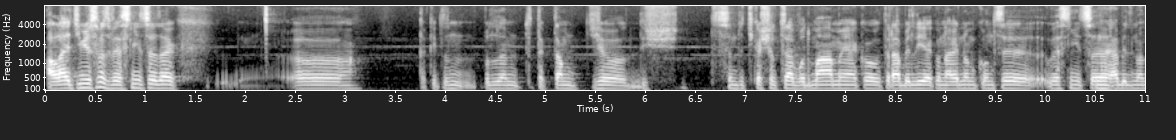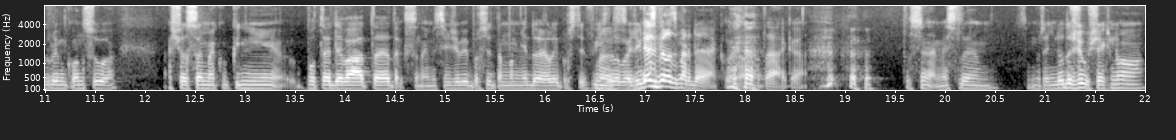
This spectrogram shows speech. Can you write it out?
Ale tím, že jsme z vesnice, tak uh, taky to podle mě, tak tam, že jo, když jsem teďka šel třeba od mámy, jako, která bydlí jako na jednom konci vesnice, Hmm. já bydlím na druhém koncu a, a šel jsem jako k ní po té deváté, tak si nemyslím, že by prostě tam na mě dojeli prostě No, no, jasně. že kde jsi byl zmrde, jako, jo, tak a to si nemyslím. Samozřejmě dodržuju všechno.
